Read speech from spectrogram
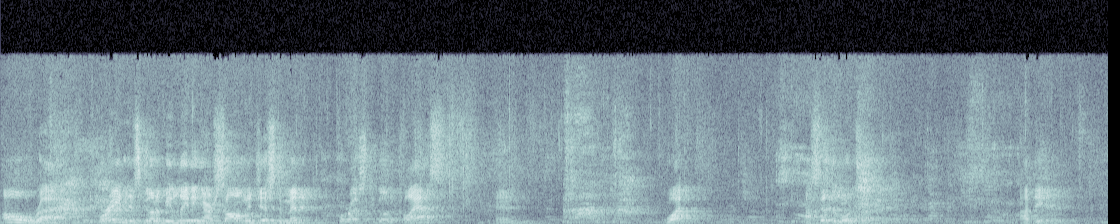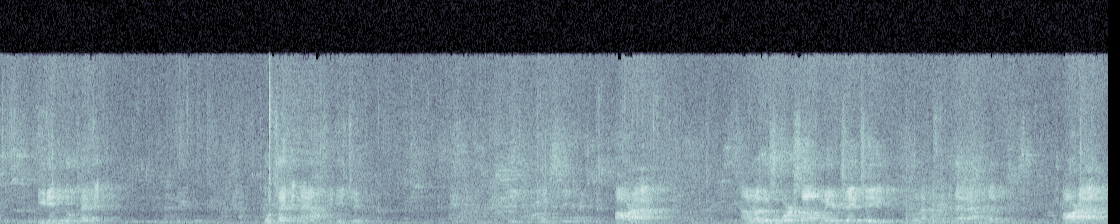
All right. Braden is going to be leading our song in just a minute for us to go to class. And what? I said the Lord's Supper. I did. You didn't go take it? Go take it now if you need to. Okay. All right. I don't know who's worse off, me or JT. We'll have to figure that out later. All right.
